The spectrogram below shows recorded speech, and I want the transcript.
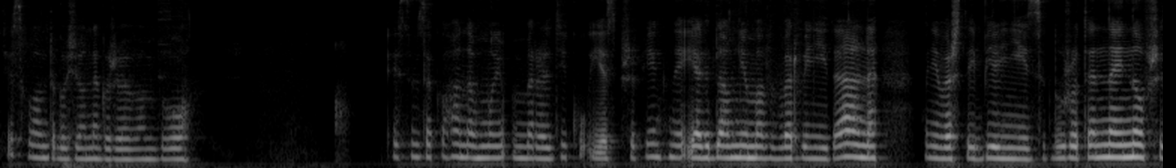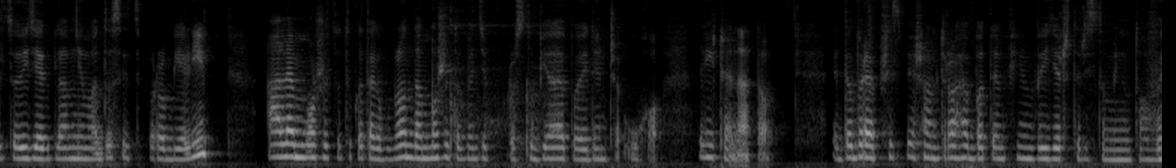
Gdzie schowam tego zielonego, żeby Wam było... O, jestem zakochana w moim emeraldziku i jest przepiękny. Jak dla mnie ma wybarwienie idealne, ponieważ tej bieli nie jest za dużo. Ten najnowszy, co idzie, jak dla mnie ma dosyć sporo bieli, ale może to tylko tak wygląda, może to będzie po prostu białe pojedyncze ucho. Liczę na to. Dobra, przyspieszam trochę, bo ten film wyjdzie 40-minutowy,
